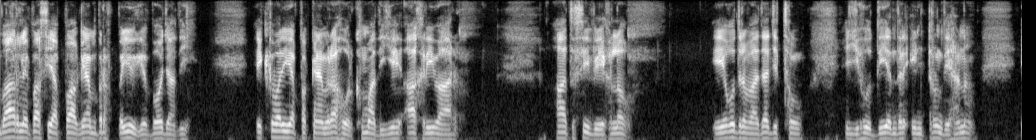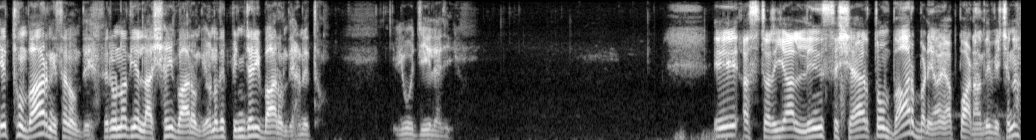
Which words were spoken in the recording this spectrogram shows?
ਬਾਹਰਲੇ ਪਾਸੇ ਆਪਾਂ ਆ ਗਏ ਬਰਫ਼ ਪਈ ਹੋਈ ਹੈ ਬਹੁਤ ਜ਼ਿਆਦੀ। ਇੱਕ ਵਾਰੀ ਆਪਾਂ ਕੈਮਰਾ ਹੋਰ ਘੁਮਾ ਦਈਏ, ਆਖਰੀ ਵਾਰ। ਆ ਤੁਸੀਂ ਵੇਖ ਲਓ। ਇਹ ਉਹ ਦਰਵਾਜ਼ਾ ਜਿੱਥੋਂ ਯਹੂਦੀ ਅੰਦਰ ਇੰਟਰ ਹੁੰਦੇ ਹਨ। ਇੱਥੋਂ ਬਾਹਰ ਨਹੀਂ ਸਨ ਆਉਂਦੇ। ਫਿਰ ਉਹਨਾਂ ਦੀਆਂ ਲਾਸ਼ਾਂ ਹੀ ਬਾਹਰ ਆਉਂਦੀਆਂ। ਉਹਨਾਂ ਦੇ ਪਿੰਜਰ ਹੀ ਬਾਹਰ ਆਉਂਦੇ ਹਨ ਇੱਥੋਂ। ਇਹ ਉਹ ਜੇਲ੍ਹ ਹੈ ਜੀ। ਇਹ ਆਸਟਰੀਆ ਲਿੰਸ ਸ਼ਹਿਰ ਤੋਂ ਬਾਹਰ ਬਣਿਆ ਹੋਇਆ ਪਹਾੜਾਂ ਦੇ ਵਿੱਚ ਨਾ।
